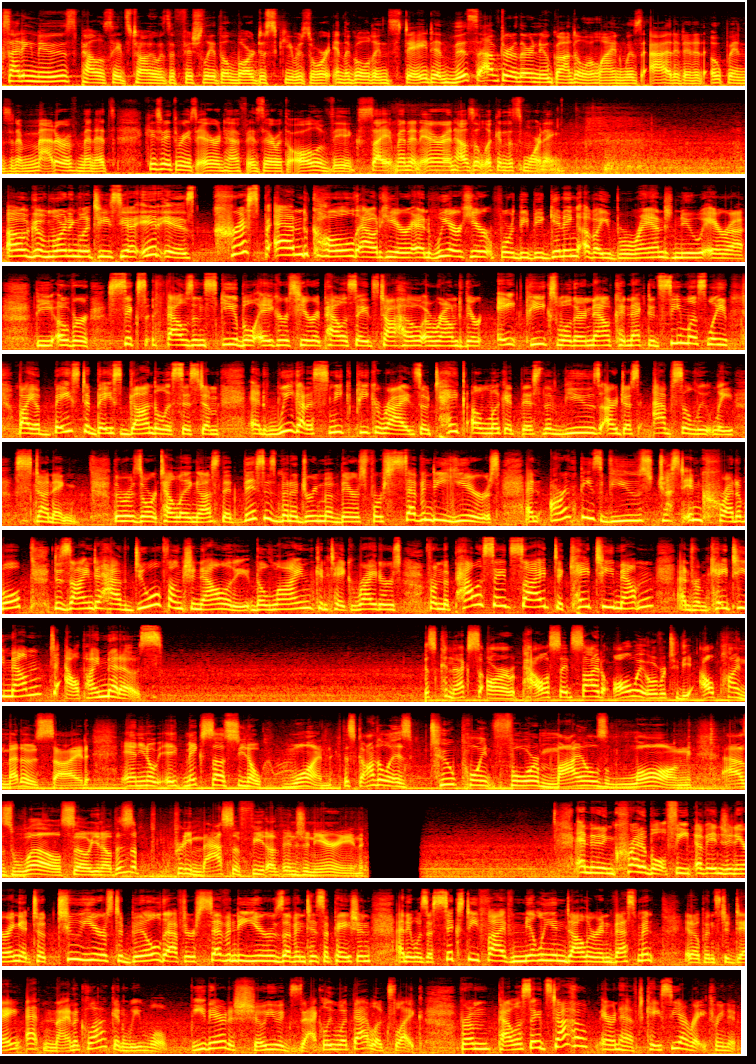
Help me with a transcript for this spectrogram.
Exciting news. Palisades Tahoe is officially the largest ski resort in the Golden State. And this after their new gondola line was added and it opens in a matter of minutes. KCRA3's Erin Heft is there with all of the excitement. And Erin, how's it looking this morning? Oh, good morning, Leticia. It is crisp and cold out here, and we are here for the beginning of a brand new era. The over 6,000 skiable acres here at Palisades Tahoe around their eight peaks, well, they're now connected seamlessly by a base to base gondola system. And we got a sneak peek ride, so take a look at this. The views are just absolutely stunning. The resort telling us that this has been a dream of theirs for 70 years. And aren't these views just incredible? Designed to have dual functionality the line can take riders from the Palisades side to KT Mountain and from KT Mountain to Alpine Meadows. This connects our Palisades side all the way over to the Alpine Meadows side. And, you know, it makes us, you know, one. This gondola is 2.4 miles long as well. So, you know, this is a pretty massive feat of engineering and an incredible feat of engineering. It took two years to build after 70 years of anticipation, and it was a $65 million investment. It opens today at 9 o'clock, and we will be there to show you exactly what that looks like. From Palisades, Tahoe, Erin Heft, KCRA 3 News.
